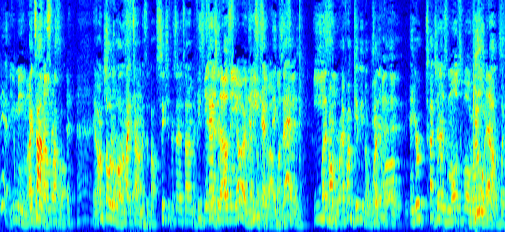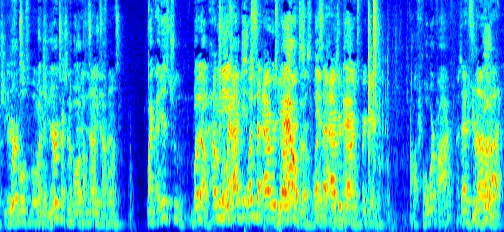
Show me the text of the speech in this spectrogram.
Yeah, you mean Mike, Mike Thomas? My fault. If I'm throwing the ball to Mike Thomas about sixty percent of the time, if he's, he's catching thousand yards, if he's catch, exactly. Easy. But if I'm if I'm giving you the running ball and you're touching, there's multiple running you. No, but you're there's multiple but you're touching the ball about twenty times. One. Like it is true. But, but no, how many? So like, what's the average yards? What's the average yards per game? About four or five. That's not a lot.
